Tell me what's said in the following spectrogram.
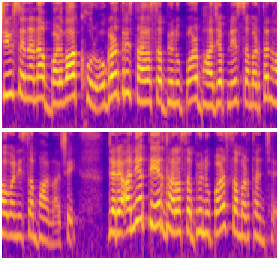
શિવસેનાના બળવાખોર ઓગણત્રીસ ધારાસભ્યોનું પણ ભાજપને સમર્થન હોવાની સંભાવના છે. જ્યારે અન્ય તેર ધારાસભ્યોનું પણ સમર્થન છે.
